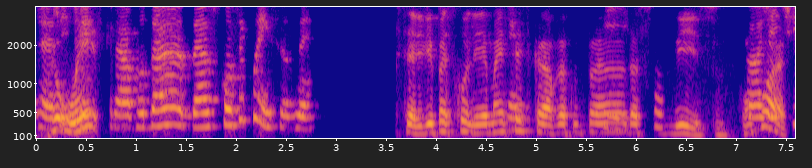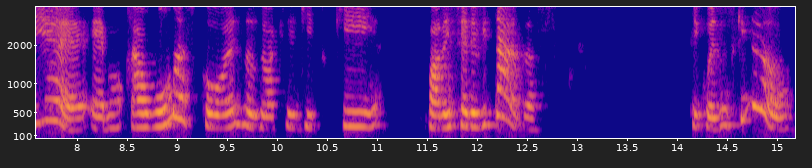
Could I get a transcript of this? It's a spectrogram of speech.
É, a gente é escravo da, das consequências, né? Servir para escolher, mas é. ser escravo da, pra, isso. Da, isso. Então, a gente é, é, Algumas coisas eu acredito que podem ser evitadas. Tem coisas que não.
